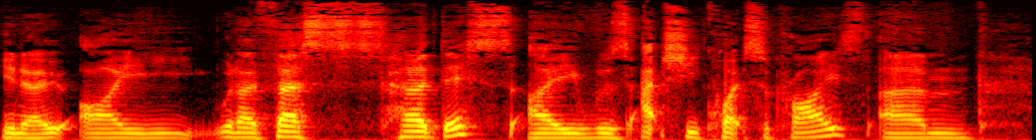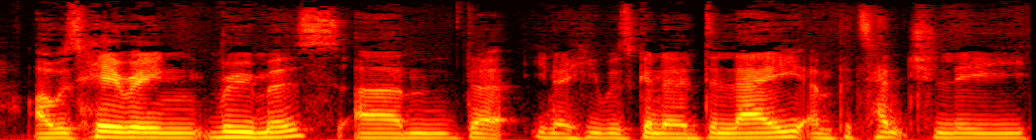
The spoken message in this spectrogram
you know, I when I first heard this, I was actually quite surprised. Um, I was hearing rumours um, that you know he was going to delay and potentially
